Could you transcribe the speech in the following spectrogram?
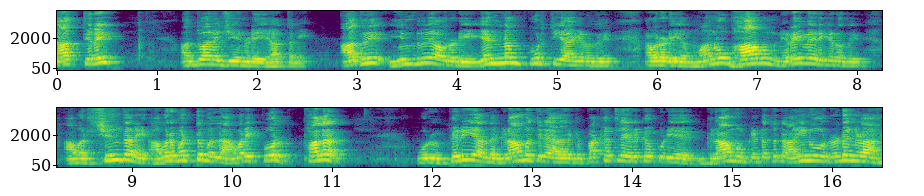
யாத்திரை அத்வானிஜியினுடைய யாத்திரை. அது இன்று அவருடைய எண்ணம் பூர்த்தியாகிறது அவருடைய மனோபாவம் நிறைவேறுகிறது. அவர் சிந்தனை அவர் மட்டுமல்ல அவரைப் போல் பலர் ஒரு பெரிய அந்த கிராமத்தில் அதற்கு பக்கத்தில் இருக்கக்கூடிய கிராமம் கிட்டத்தட்ட ஐநூறு வருடங்களாக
